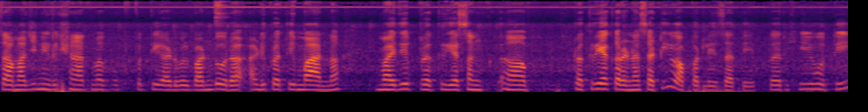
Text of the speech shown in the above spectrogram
सामाजिक निरीक्षणात्मक उपपत्ती अडवल बांडोरा आणि प्रतिमान माहिती प्रक्रिया सं प्रक्रिया करण्यासाठी वापरली जाते. तर ही होती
